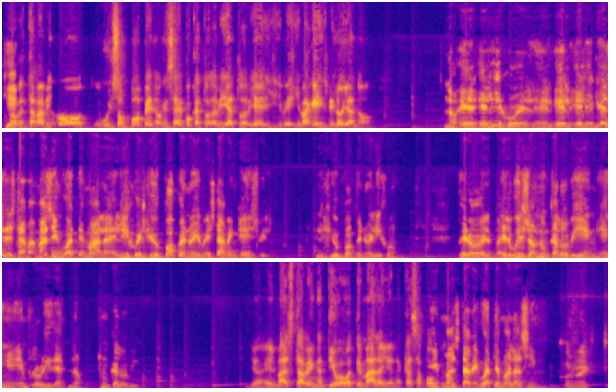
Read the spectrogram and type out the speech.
¿Quién? ¿Estaba vivo Wilson Poppen en esa época todavía? ¿Todavía iba, a Gainesville o ya no? No, el, hijo, él, él, estaba más en Guatemala. El hijo, el Hugh Poppen, estaba en Gainesville. El Hugh Poppen, el hijo. Pero el, Wilson nunca lo vi en, Florida, no, nunca lo vi. Ya, él más estaba en Antigua Guatemala, ya en la casa Pope. más estaba en Guatemala, sí. Correcto.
